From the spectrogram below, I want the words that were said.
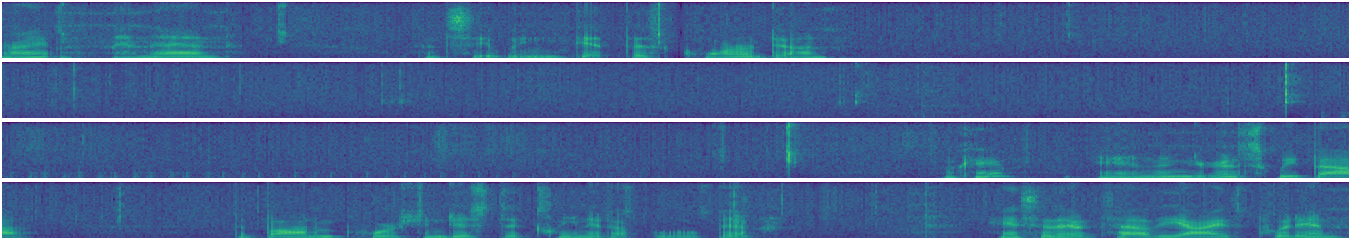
Alright, and then let's see if we can get this corner done. Okay, and then you're going to sweep out the bottom portion just to clean it up a little bit. Okay, so that's how the eye is put in. And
